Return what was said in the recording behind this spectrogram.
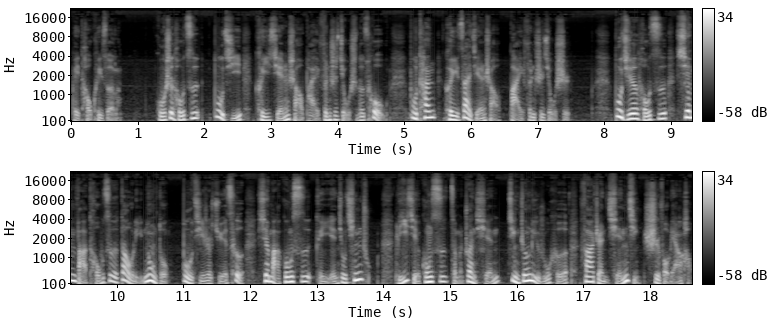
被套亏损了。股市投资不急可以减少百分之九十的错误，不贪可以再减少百分之九十。不急着投资，先把投资的道理弄懂；不急着决策，先把公司给研究清楚，理解公司怎么赚钱，竞争力如何，发展前景是否良好。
